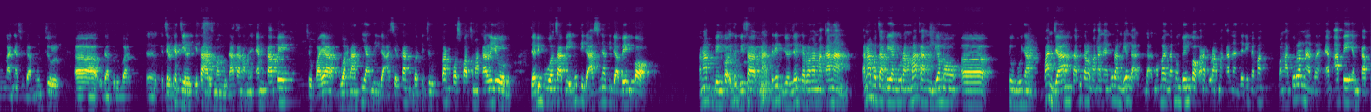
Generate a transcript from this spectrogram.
bunganya sudah muncul, uh, udah berubah eh, kecil-kecil, uh, kita harus menggunakan namanya MKP supaya buah nanti yang tidak hasilkan berkecukupan fosfat sama kalium. Jadi buah cabai ini tidak hasilnya tidak bengkok. Karena bengkok itu bisa kena trip jadi ke ruangan makanan. Karena cabai yang kurang makan, dia mau uh, tubuhnya panjang, tapi kalau makannya kurang dia nggak nggak membengkok karena kurang makanan. Jadi memang pengaturan antara MAP, MKP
